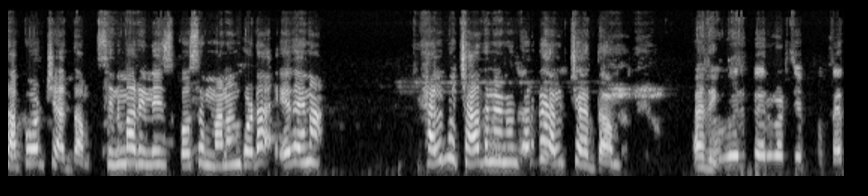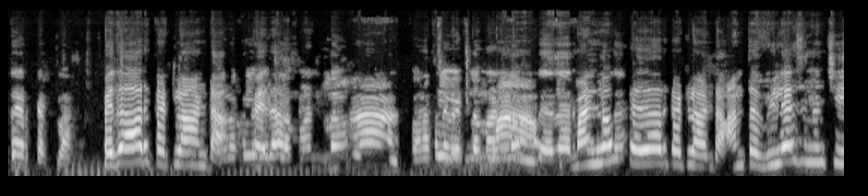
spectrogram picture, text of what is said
సపోర్ట్ చేద్దాం. సినిమా రిలీజ్ కోసం మనం కూడా ఏదైనా హెల్ప్ చేతనైనంత వరకు హెల్ప్ చేద్దాం. అది. ఊరి పేరు కూడా చెప్పు. పెదార్ కట్ల పెదారు కట్ల అంట మండలం. ఆ, కొనకల వెట్ల మండలం ఆ, పెదార్ మండలం పెదారు కట్ల అంట. అంత విలేజ్ నుంచి.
